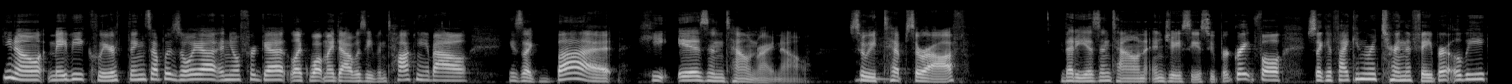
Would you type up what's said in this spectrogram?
you know, maybe clear things up with Zoya and you'll forget like what my dad was even talking about. He's like, but he is in town right now. So he tips her off that he is in town and JC is super grateful. She's like, if I can return the favor, Obie,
